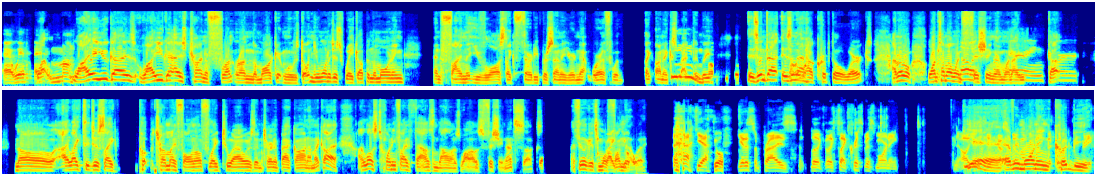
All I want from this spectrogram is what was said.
Uh, wait, uh, What- Why are you guys? Why are you guys trying to front run the market moves? Don't you want to just wake up in the morning and find that you've lost like thirty percent of your net worth with like unexpectedly? Isn't that isn't that how crypto works? I remember one time I went No, fishing and when I got- for- no, I like to just like put, turn my phone off for like two hours and turn it back on. I'm like, oh, I, I lost twenty five thousand dollars while I was fishing. That sucks. I feel like it's more Right, fun that way. yeah, Sure. get a surprise. Look, it's like Christmas morning. All your Yeah, every morning could be.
